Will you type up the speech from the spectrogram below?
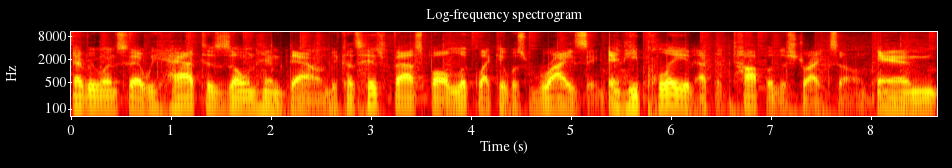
everyone said we had to zone him down because his fastball looked like it was rising and he played at the top of the strike zone. And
